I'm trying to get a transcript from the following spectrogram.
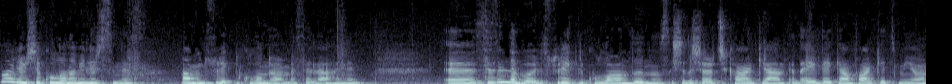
Böyle bir şey kullanabilirsiniz. Ben bunu sürekli kullanıyorum mesela hani. Ee, sizin de böyle sürekli kullandığınız işte dışarı çıkarken ya da evdeyken fark etmiyor.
